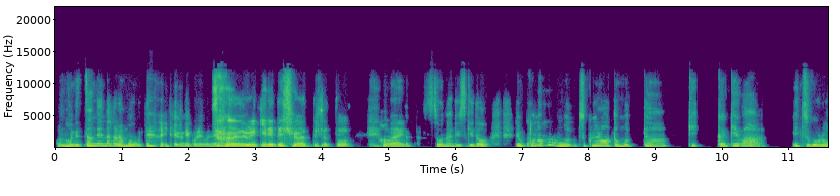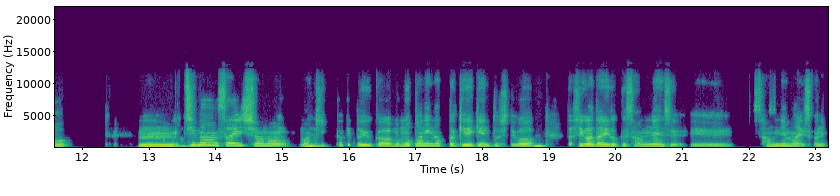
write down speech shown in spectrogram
この本で残念ながらもう売ってないんだよね、これはね。売り切れてしまって、ちょっと、そうはいそうなんですけど、でもこの本を作ろうと思ったかけはいつ頃？うーん、一番最初の、まあ、うんきっかけというか、まあ、元になった経験としては、うん私が大学3年生、えー、3年前ですかね。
